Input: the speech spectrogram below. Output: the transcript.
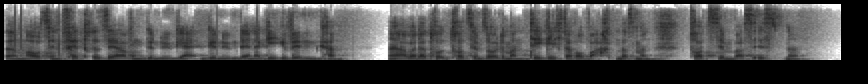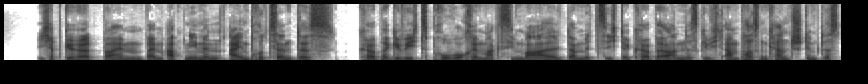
aus den Fettreserven genüg genügend Energie gewinnen kann. Ne? Aber tr trotzdem sollte man täglich darauf achten, dass man trotzdem was isst. Ne? Ich habe gehört, beim, beim Abnehmen 1% des Körpergewichts pro Woche maximal, damit sich der Körper an das Gewicht anpassen kann. Stimmt das?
